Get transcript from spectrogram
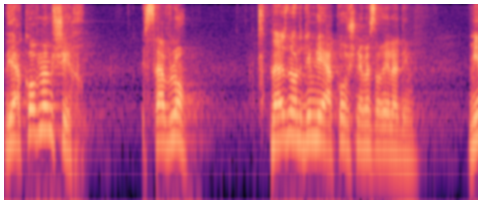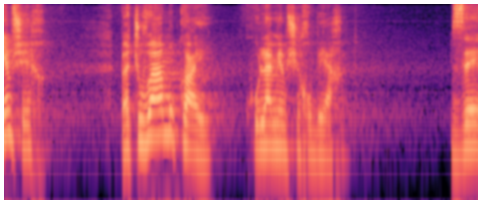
ויעקב ממשיך, עשו לא. ואז נולדים ליעקב 12 ילדים. מי ימשיך? והתשובה העמוקה היא, כולם ימשיכו ביחד. זה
